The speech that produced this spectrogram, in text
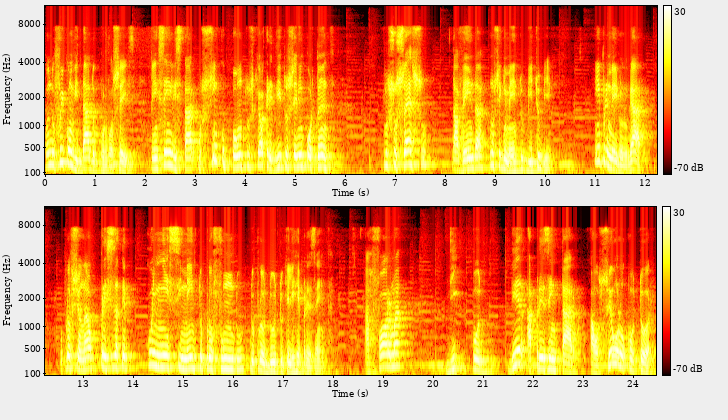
Quando fui convidado por vocês, pensei em listar os cinco pontos que eu acredito serem importantes para o sucesso da venda no segmento B2B. Em primeiro lugar, o profissional precisa ter conhecimento profundo do produto que ele representa. A forma de poder apresentar ao seu locutor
